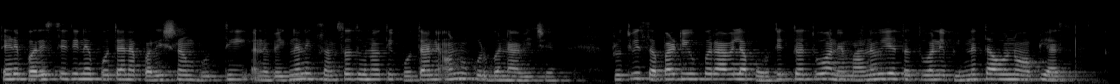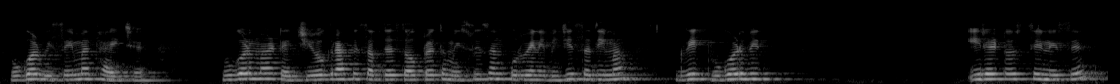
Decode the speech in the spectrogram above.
તેણે પરિસ્થિતિને પોતાના પરિશ્રમ, બુદ્ધિ અને વૈજ્ઞાનિક સંશોધનોથી પોતાને અનુકૂળ બનાવી છે. પૃથ્વી સપાટી ઉપર આવેલા ભૌતિક તત્વો અને માનવીય તત્વોની ભિન્નતાઓનો અભ્યાસ ભૂગોળ વિષયમાં થાય છે. ભૂગોળ માટે જિયોગ્રાફી શબ્દ સૌપ્રથમ ઈસવીસન પૂર્વેની બીજી સદીમાં ગ્રીક ભૂગોળવિદ ઇરેટોસ્થિનીસે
